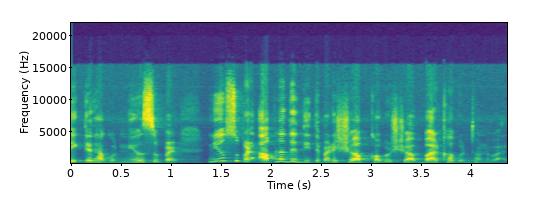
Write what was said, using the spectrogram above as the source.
দেখতে থাকুন। নিউজ সুপার নিউজ সুপার আপনাদের দিতে পারে সব খবর, সববার খবর। ধন্যবাদ।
